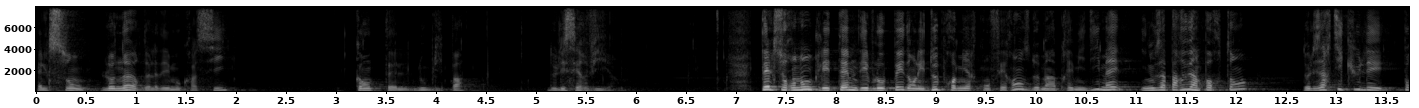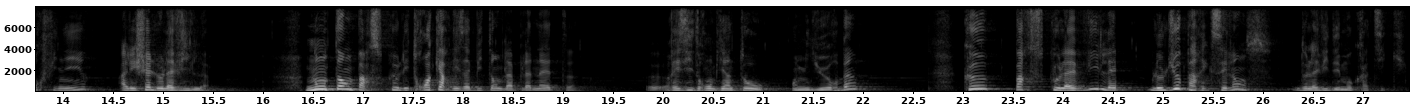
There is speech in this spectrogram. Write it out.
Elles sont l'honneur de la démocratie quand elles n'oublient pas de les servir. Tels seront donc les thèmes développés dans les deux premières conférences demain après-midi, mais il nous a paru important de les articuler, pour finir, à l'échelle de la ville. Non tant parce que les trois quarts des habitants de la planète euh, résideront bientôt en milieu urbain, que parce que la ville est le lieu par excellence de la vie démocratique.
